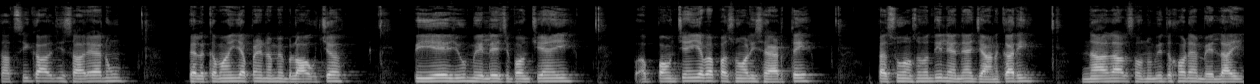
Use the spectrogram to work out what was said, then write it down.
ਸਤਿ ਸ੍ਰੀ ਅਕਾਲ ਜੀ ਸਾਰਿਆਂ ਨੂੰ। ਵੈਲਕਮ ਆ ਜੀ ਆਪਣੇ ਨਵੇਂ ਬਲੌਗ 'ਚ। ਪੀਏਯੂ ਮੇਲੇ 'ਚ ਪਹੁੰਚੇ ਆ ਜੀ। ਪਹੁੰਚੇ ਆ ਜੀ ਆਪਾਂ ਪਸ਼ੂਆਂ ਵਾਲੀ ਸਾਈਡ ਤੇ। ਪਸ਼ੂਆਂ ਸੰਬੰਧੀ ਲੈਂਦੇ ਆ ਜਾਣਕਾਰੀ। ਨਾਲ ਨਾਲ ਤੁਹਾਨੂੰ ਵੀ ਦਿਖਾਉਣਾ ਮੇਲਾ ਜੀ।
